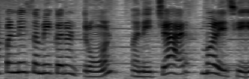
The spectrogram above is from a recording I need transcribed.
આપણને સમીકરણ ત્રણ અને ચાર મળે છે.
